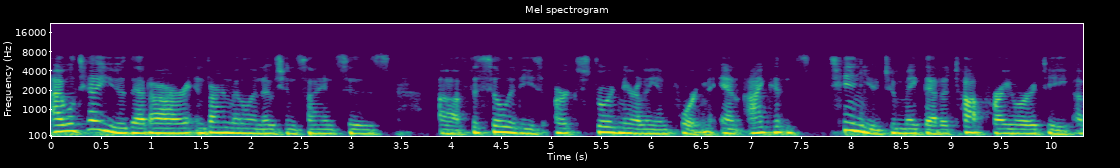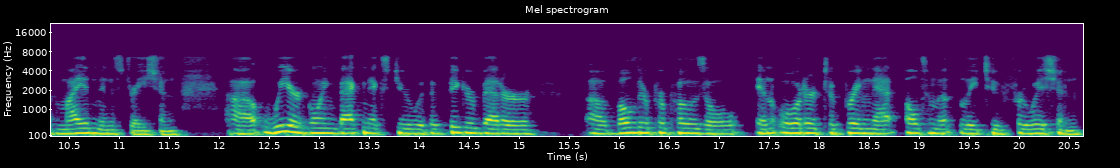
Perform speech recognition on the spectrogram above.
I will tell you that our environmental and ocean sciences uh, facilities are extraordinarily important. And I continue to make that a top priority of my administration. Uh, we are going back next year with a bigger, better, uh, bolder proposal in order to bring that ultimately to fruition.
